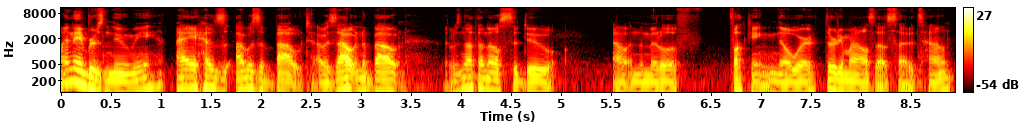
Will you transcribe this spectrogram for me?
My neighbors knew me. I has I was about. I was out and about. There was nothing else to do out in the middle of fucking nowhere, 30 miles outside of town.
